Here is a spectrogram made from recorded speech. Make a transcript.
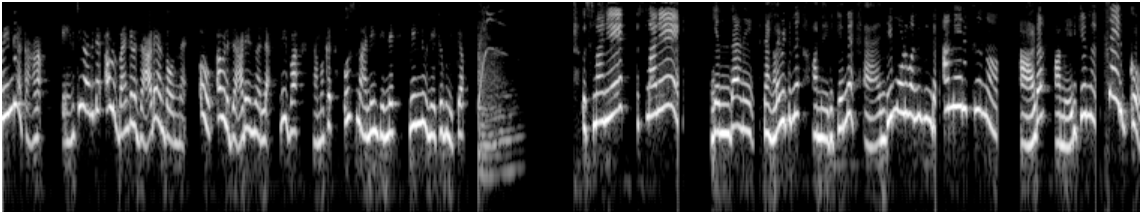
മിണ്ടിയാ കാണാം. എനിക്ക് വന്നിട്ട് അവൾ ഭയങ്കര ജാടയാന്ന് തോന്നുന്നേ. ഓ അവൾ ജാടയൊന്നും അല്ല. നീ വാ നമുക്ക് ഉസ്മാനെയും പിന്നെ മിന്നുനെയൊക്കെ വിളിക്കാം. ഉസ്മാനെ ഉസ്മാനെ. എന്താണ്? ഞങ്ങളെ വീട്ടിൽ നിന്ന് അമേരിക്കന്ന് ആന്റി മോൾ വന്നിട്ടുണ്ട്. അമേരിക്കന്നോ? ആടാ അമേരിക്കന്ന്. ശരിക്കും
